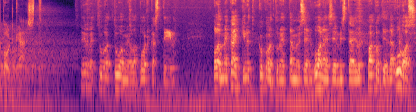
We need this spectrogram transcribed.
podcast. Tervetuloa Tuomiolla podcastiin. Olemme kaikki nyt kokoontuneet tämmöiseen huoneeseen, mistä ei ole pakotietä ulos.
